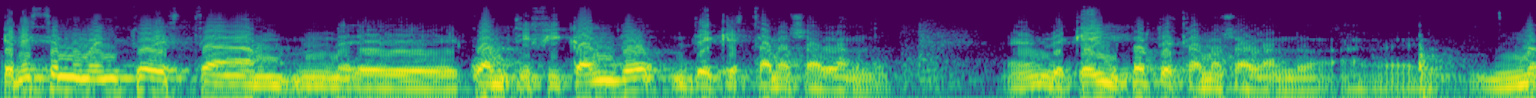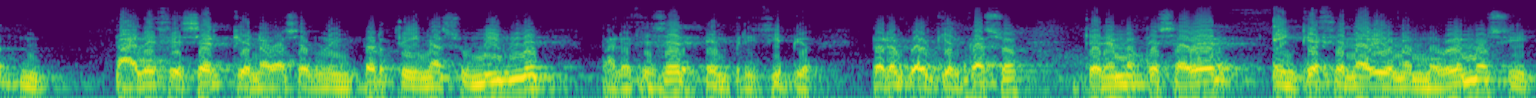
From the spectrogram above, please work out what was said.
En este momento están eh, cuantificando de qué estamos hablando, ¿eh? de qué importe estamos hablando. Parece ser que no va a ser un importe inasumible, parece ser en principio, pero en cualquier caso tenemos que saber en qué escenario nos movemos y,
